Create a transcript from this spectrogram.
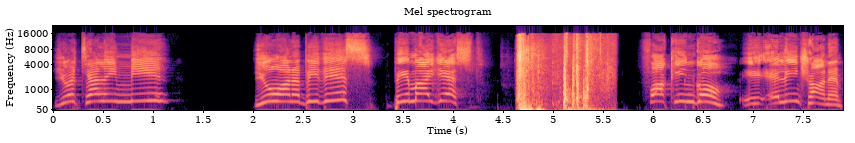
You're telling me you want to be this? Be my guest. Fucking go. E- Lynch on him.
